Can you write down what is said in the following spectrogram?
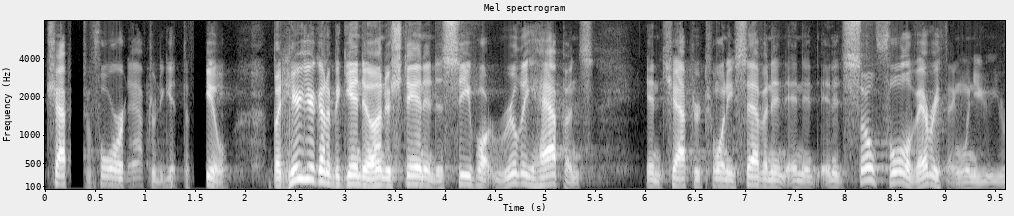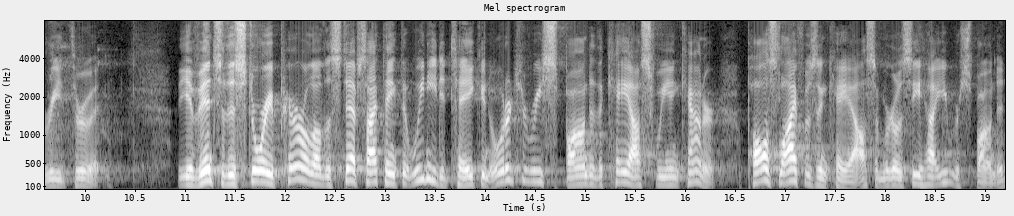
chapter before and after to get the feel. But here you're going to begin to understand and to see what really happens in chapter 27, and, and, it, and it's so full of everything when you, you read through it. The events of this story parallel the steps I think that we need to take in order to respond to the chaos we encounter. Paul's life was in chaos, and we're going to see how he responded.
